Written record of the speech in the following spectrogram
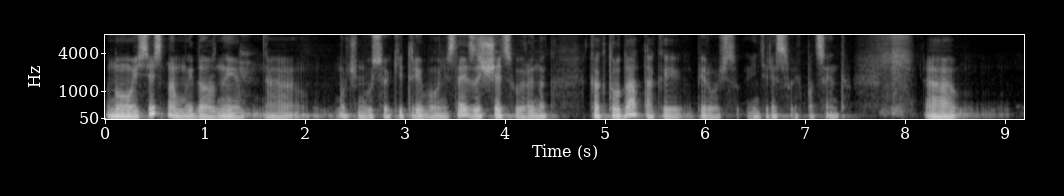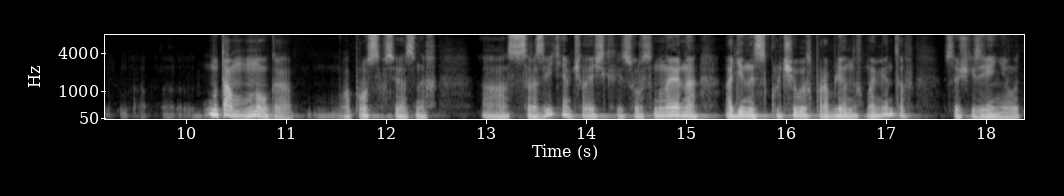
Но, естественно, мы должны э, очень высокие требования ставить, защищать свой рынок как труда, так и, в первую очередь, интерес своих пациентов. Э, ну, там много вопросов, связанных э, с развитием человеческих ресурсов. Ну, наверное, один из ключевых проблемных моментов с точки зрения вот,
